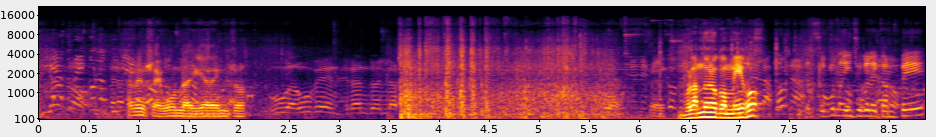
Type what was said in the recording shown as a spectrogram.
Enviado reconocimiento. Sale en segunda aquí adentro. En Volando uno conmigo. Esto que me ha dicho que le campé.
